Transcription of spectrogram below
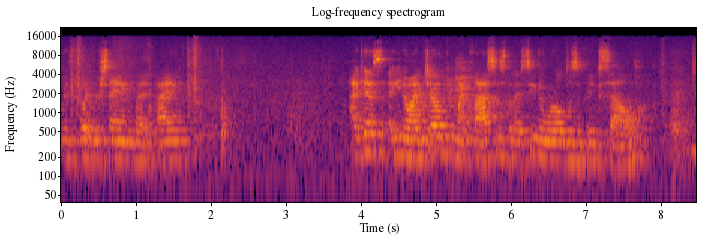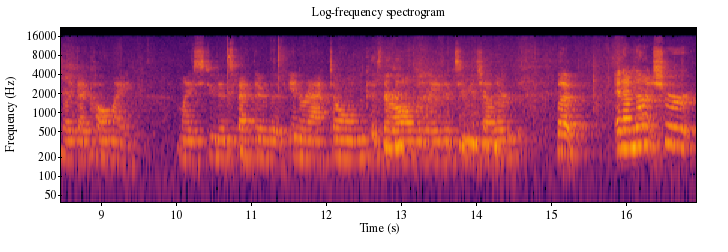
with what you're saying, but I, I guess, you know, I joke in my classes that I see the world as a big cell. Like I call my, my students back there the interactome because they're all related to each other. But, and I'm not sure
